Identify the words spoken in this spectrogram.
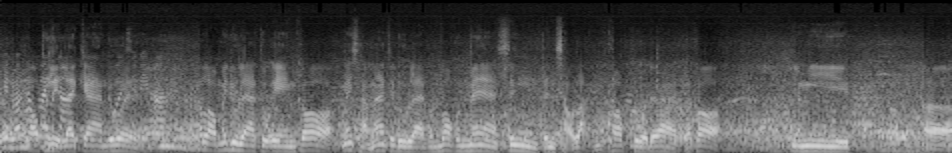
เห็นว่าทำเราผลิตรายการด้วยใช่ไหมคะ ถ้าเราไม่ดูแลตัวเองก็ไม่สามารถจะดูแลคุณพ่อคุณแม่ ซึ่งเป็นเสาหลักของครอบครัวได้ แล้วก็ยังมีเอ่อ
